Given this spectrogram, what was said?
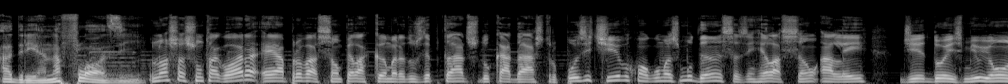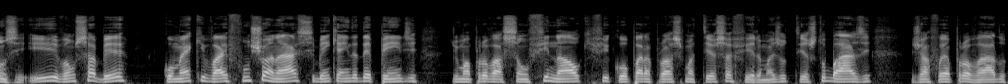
Adriana Flose. O nosso assunto agora é a aprovação pela Câmara dos Deputados do cadastro positivo com algumas mudanças em relação à lei de 2011 e vamos saber como é que vai funcionar, se bem que ainda depende de uma aprovação final que ficou para a próxima terça-feira, mas o texto base já foi aprovado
